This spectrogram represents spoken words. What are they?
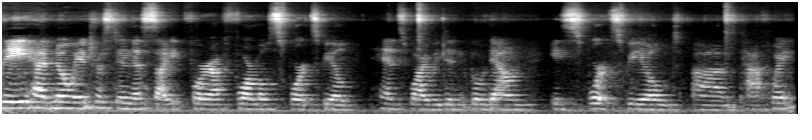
They had no interest in this site for a formal sports field, hence why we didn't go down a sports field, um, pathway.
